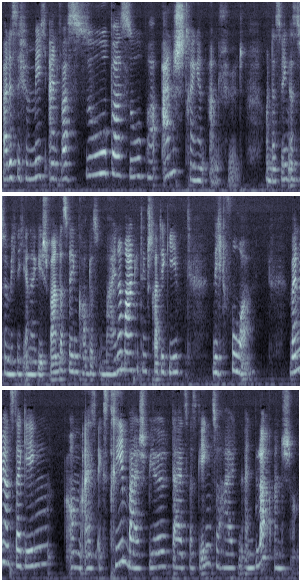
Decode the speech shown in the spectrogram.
weil es sich für mich einfach super, super anstrengend anfühlt. Und deswegen ist es für mich nicht energiespannend, deswegen kommt es in meiner Marketingstrategie nicht vor. Wenn wir uns dagegen, um als Extrembeispiel da jetzt was gegenzuhalten, einen Blog anschauen,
